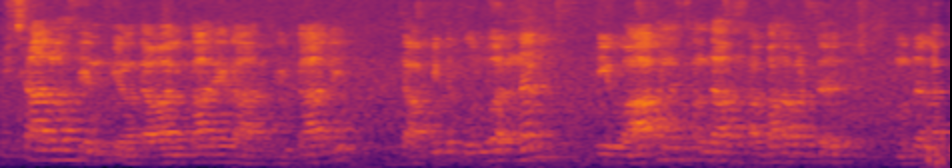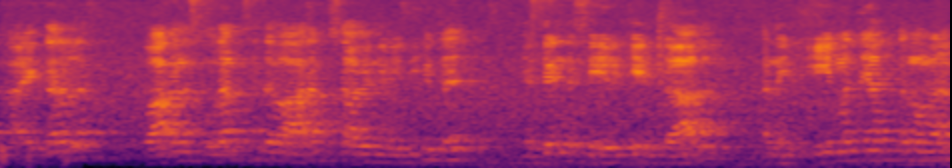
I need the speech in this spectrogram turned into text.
විශාල වශයෙන් තියෙනවා. දවල් කාලේ රාත්‍රී කාලේ අපිට පුළුවන් නම් මේ වාහන සඳහා සභාවට මුදලක් අය කරලා වාහන සුරක්ෂිතව ආරක්ෂා වෙන විදිහට මෙතෙන් සේවකයෙක් දාලා අනේ ඒම දෙයක් කරනවා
